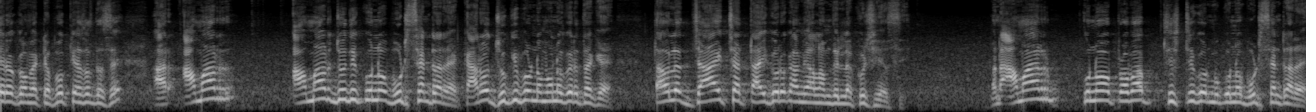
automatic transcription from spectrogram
এরকম একটা প্রক্রিয়া চলতেছে। আর আমার আমার যদি কোনো বুট সেন্টারে কারও ঝুঁকিপূর্ণ মনে করে থাকে, তাহলে যা ইচ্ছা তাই করুক, আমি আলহামদুলিল্লাহ খুশি আছি। মানে আমার কোনো প্রভাব সৃষ্টি করব কোনো বুট সেন্টারে।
